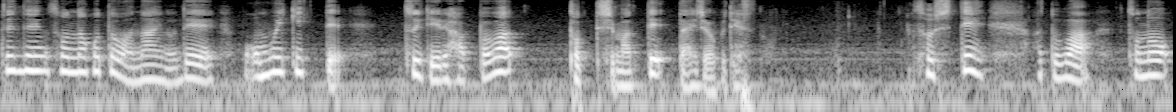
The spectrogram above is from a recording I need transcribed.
全然そんなことはないので思い切ってついている葉っぱは取ってしまって大丈夫です。そしてあとはその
